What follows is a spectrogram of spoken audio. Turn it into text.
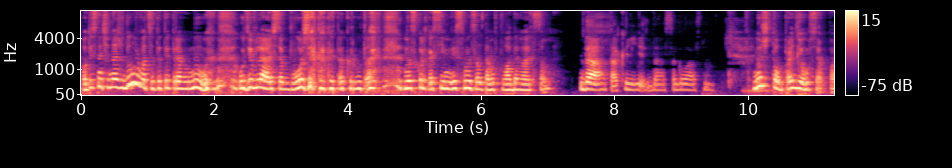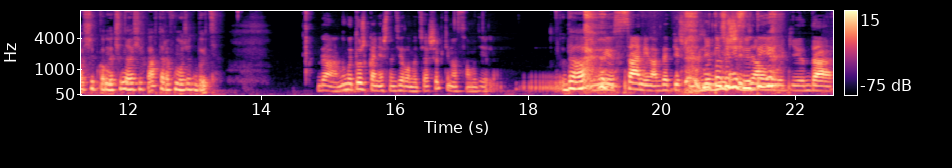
Вот если начинаешь вдумываться, то ты прям ну, удивляешься, боже, как это круто, насколько сильный смысл там вкладывается. Да, так и есть, да, согласна. Ну что, пройдемся по ошибкам начинающих авторов, может быть. Да, ну мы тоже, конечно, делаем эти ошибки на самом деле. Да. Мы сами иногда пишем длиннющие диалоги, да,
